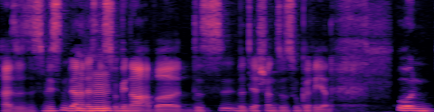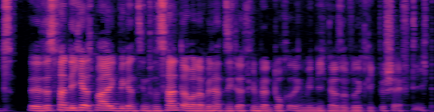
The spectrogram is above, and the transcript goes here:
Also das wissen wir alles mhm. nicht so genau, aber das wird ja schon so suggeriert. Und äh, das fand ich erstmal irgendwie ganz interessant, aber damit hat sich der Film dann doch irgendwie nicht mehr so wirklich beschäftigt.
